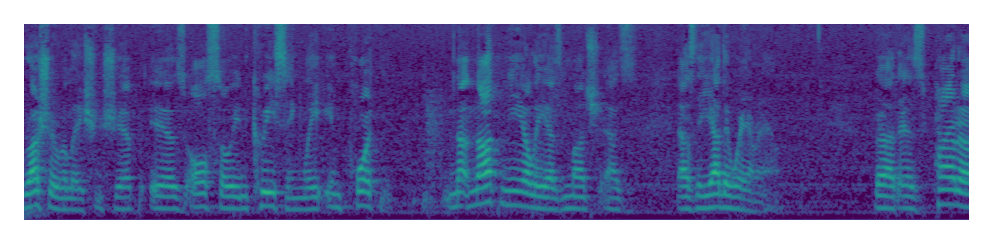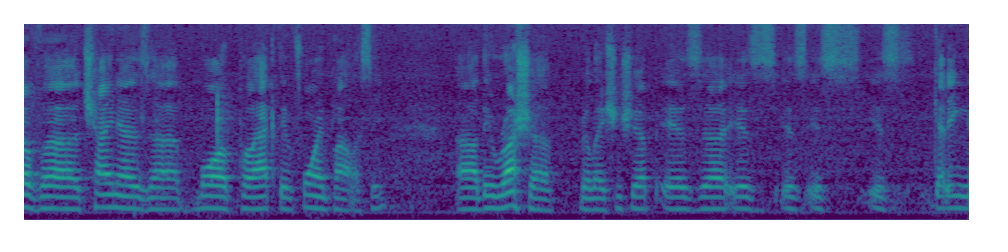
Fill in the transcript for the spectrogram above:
Russia relationship is also increasingly important. Not, not nearly as much as, as the other way around, but as part of uh, China's uh, more proactive foreign policy, uh, the Russia relationship is, uh, is, is, is, is getting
